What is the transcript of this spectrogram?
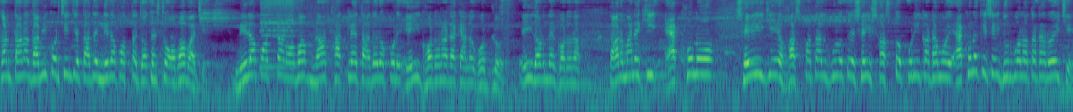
কারণ তারা দাবি করছেন যে তাদের নিরাপত্তা যথেষ্ট অভাব আছে। নিরাপত্তার অভাব না থাকলে তাদের ওপরে এই ঘটনাটা কেন ঘটলো? এই ধরনের ঘটনা। তার মানে কি এখনও সেই যে হাসপাতালগুলোতে সেই স্বাস্থ্য পরিকাঠামো এখনও কি সেই দুর্বলতাটা রয়েছে?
